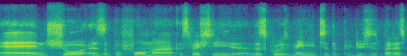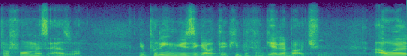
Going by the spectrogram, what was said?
And sure, as a performer, especially uh, this goes mainly to the producers, but as performers as well, you're putting music out there, people forget about you. Our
